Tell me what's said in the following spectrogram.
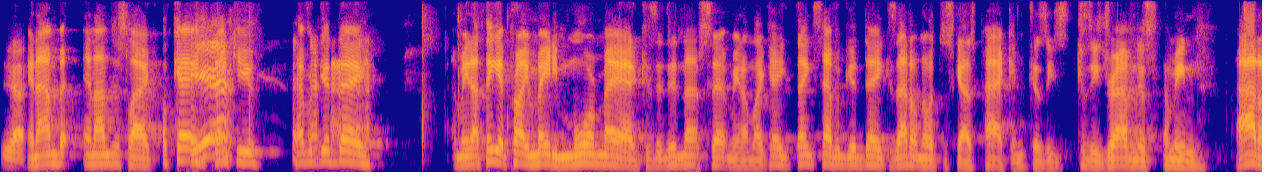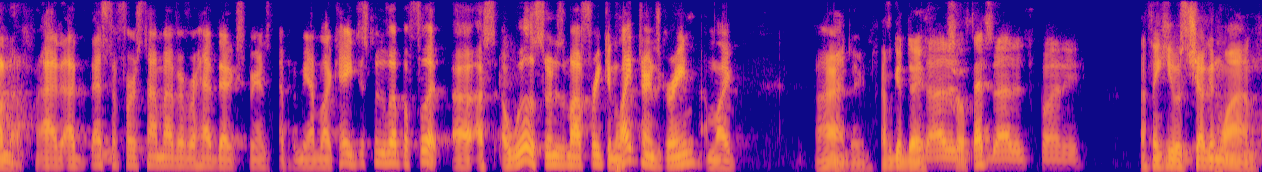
yeah. And I'm and I'm just like, okay, Yeah. thank you. Have a good day. I mean, I think it probably made him more mad because it didn't upset me. And I'm like, hey, thanks, have a good day. Because I don't know what this guy's packing because he's because he's driving this. I mean, I don't know. I, I, that's the first time I've ever had that experience happen to me. I'm like, hey, just move up a foot. Uh, I, I will as soon as my freaking light turns green. I'm like, all right, dude. Have a good day. That is so if that's that is funny. I think he was chugging wine.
